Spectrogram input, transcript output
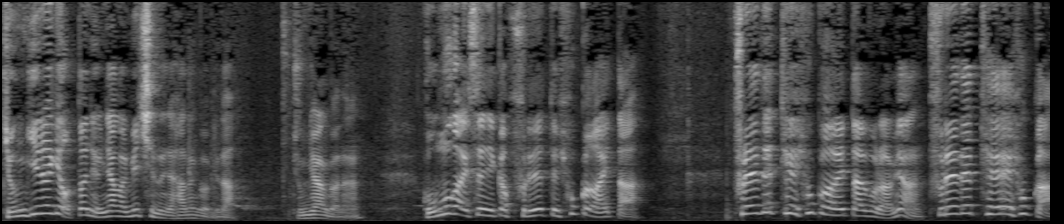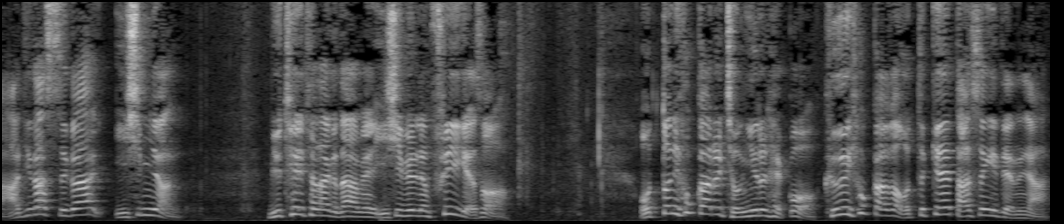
경기력에 어떤 영향을 미치느냐 하는 겁니다. 중요한 거는. 고무가 있으니까 프레데테 효과가 있다. 프레데테 효과가 있다고 그러면 프레데테의 효과 아디다스가 20년 뮤테이터나 그 다음에 21년 프리익에서 어떤 효과를 정의를 했고 그 효과가 어떻게 달성이 되느냐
